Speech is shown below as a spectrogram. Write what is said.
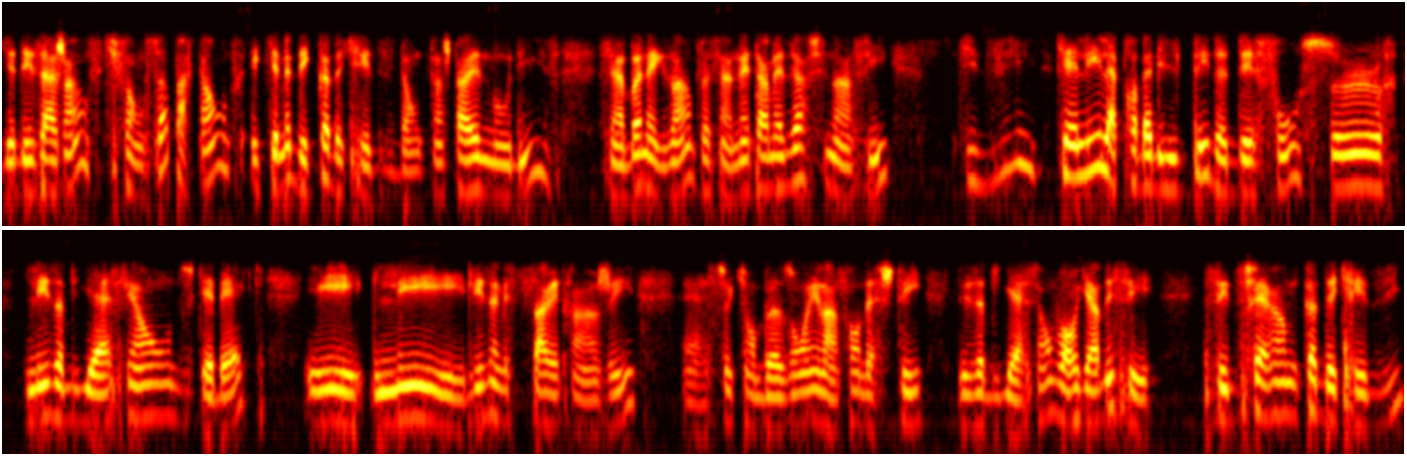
Il y a des agences qui font ça, par contre, et qui émettent des cas de crédit. Donc, quand je parlais de Moody's, c'est un bon exemple. C'est un intermédiaire financier qui dit quelle est la probabilité de défaut sur les obligations du Québec et les, les investisseurs étrangers, euh, ceux qui ont besoin, dans le fond, d'acheter des obligations, vont regarder ces, ces différentes codes de crédit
